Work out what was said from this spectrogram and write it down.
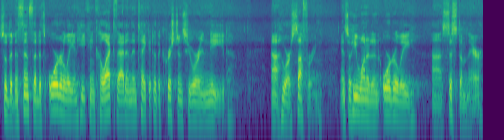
so that in a sense that it's orderly and he can collect that and then take it to the Christians who are in need, uh, who are suffering. And so he wanted an orderly uh, system there,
